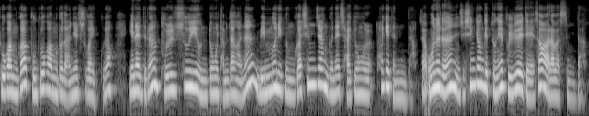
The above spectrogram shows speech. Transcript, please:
교감과 부교감으로 나뉠 수가 있고요. 얘네들은 불수의 운동을 담당하는 민문이근과 심장근의 작용을 하게 됩니다. 자, 오늘은 이제 신경계통의 분류에 대해서 알아봤습니다.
